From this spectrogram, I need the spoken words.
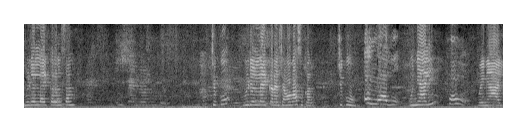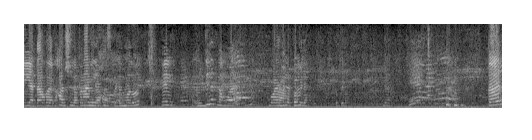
व्हिडिओला लाईक करायला सांग. चिकू व्हिडिओला लाईक करायला सांग असं कर. चिकू. उन्ही आली? वहिनी आली. आता हर्षूला पण आणल्या हॉस्पिटल मधून. हे दिलेत ना गोळ्या? गोळ्या पप्पी द्या. द्या. तर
